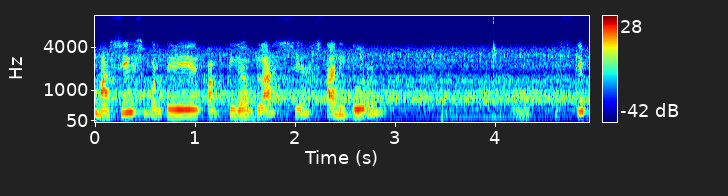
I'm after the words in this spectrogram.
masih seperti part 13 ya study tour skip.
